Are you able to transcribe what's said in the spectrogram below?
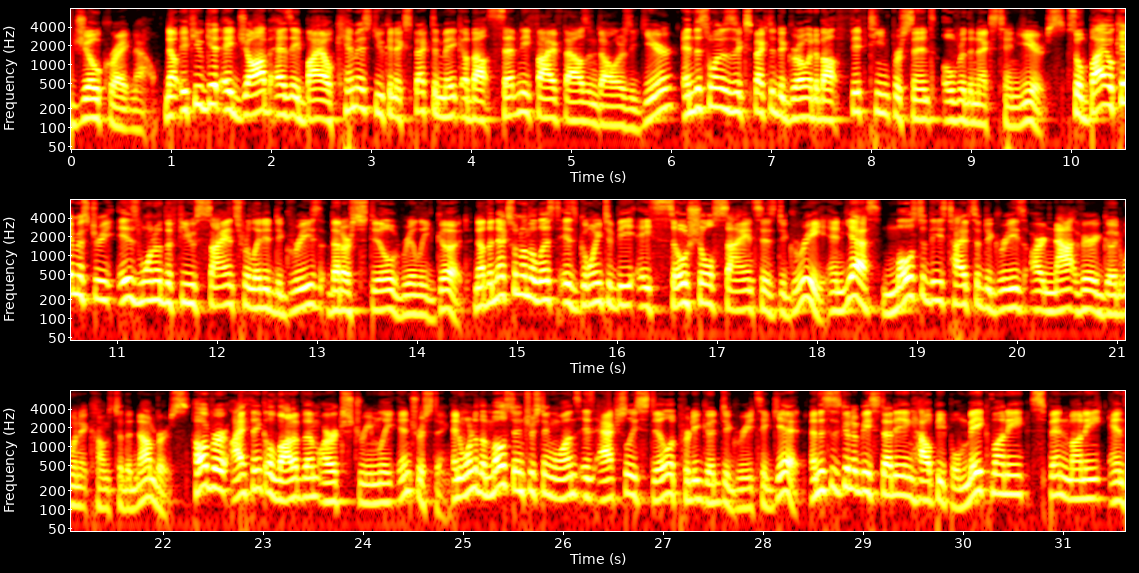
joke right now. Now, if you get a job as a biochemist, you can expect to make about $75,000 a year. And this one is expected to grow at about 15% over the next 10 years. So biochemistry is one of the few science related degrees that are still really good. Now, the next one on the list is going to be a social sciences degree. And yes, most of these types of degrees are not very good when it comes to the numbers. However, I think a lot of them are extremely interesting. And one of the most interesting ones is actually still a pretty good degree to get. And this is gonna be studying how people make money, spend money, and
